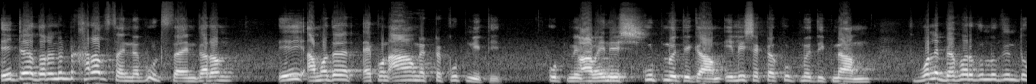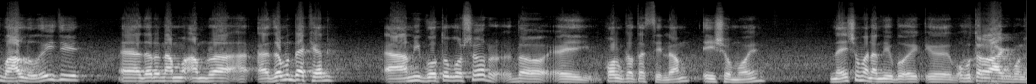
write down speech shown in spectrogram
এইটা ধরেন একটা খারাপ সাইন না গুড সাইন কারণ এই আমাদের এখন আম একটা কূটনীতি। কূটনীতি কূটনৈতিক আম ইলিশ একটা কূটনৈতিক নাম। বলে ব্যাপারগুলো কিন্তু ভালো। এই যে ধরেন আম- আমরা যেমন দেখেন আমি গত বছর এই কলকাতা ছিলাম এই সময়। না এই সময় আমি ব- আগে মনে।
